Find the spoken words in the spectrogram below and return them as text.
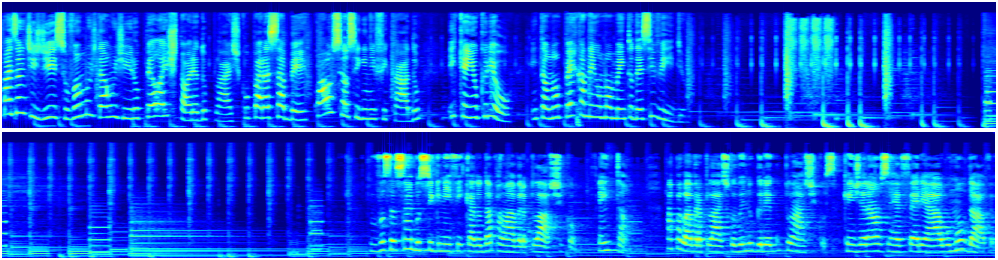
Mas antes disso, vamos dar um giro pela história do plástico para saber qual o seu significado e quem o criou. Então não perca nenhum momento desse vídeo. Você sabe o significado da palavra plástico? Então, a palavra plástico vem do grego plásticos, que em geral se refere a algo moldável.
